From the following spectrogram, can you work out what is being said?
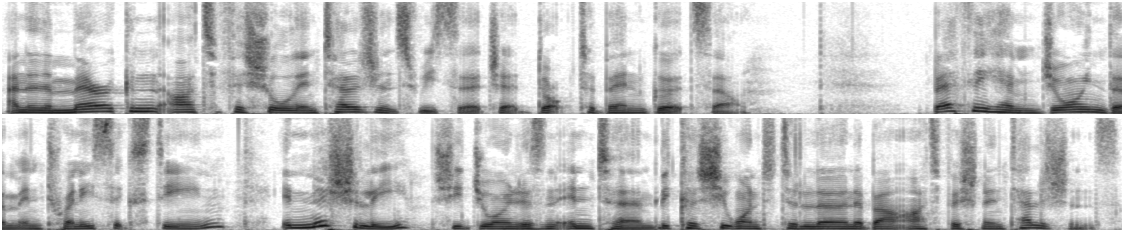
and an American artificial intelligence researcher, Dr. Ben Goertzel. Betelhem joined them in 2016. Initially, she joined as an intern because she wanted to learn about artificial intelligence.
